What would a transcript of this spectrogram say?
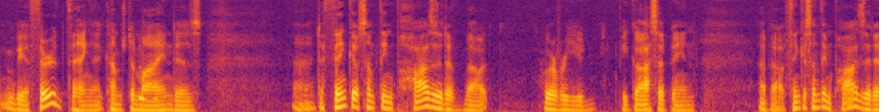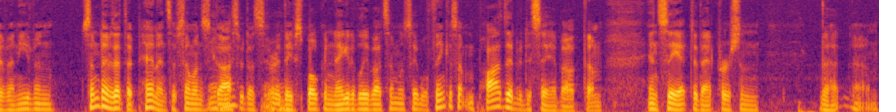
maybe a third thing that comes to mind is uh, to think of something positive about whoever you'd be gossiping about. Think of something positive, and even sometimes that's a penance. If someone's gossiped us or they've spoken negatively about someone, say, "Well, think of something positive to say about them," and say it to that person that um,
